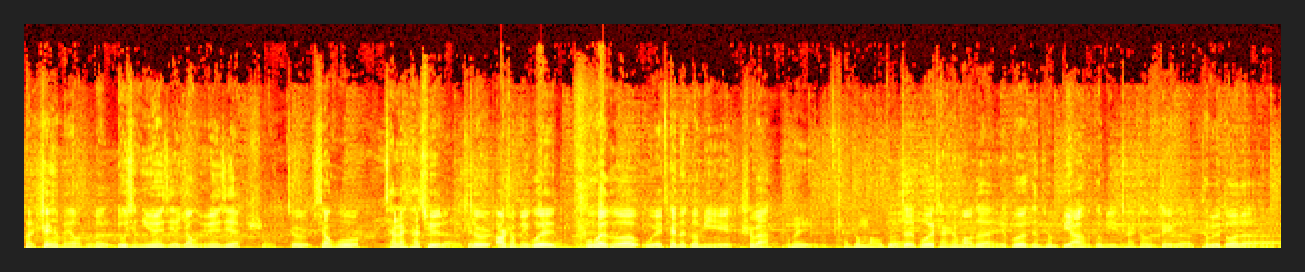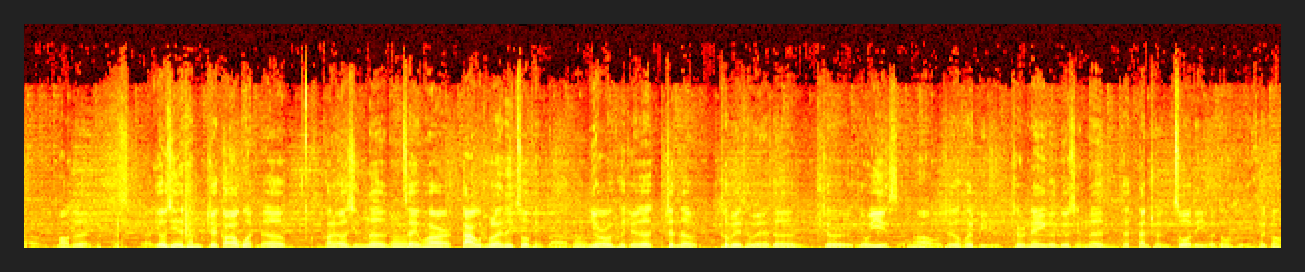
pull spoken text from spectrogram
本身也没有什么流行音乐界、摇滚乐界，是，就是相互掐来掐去的，就是二手玫瑰嗯不会和五月天的歌迷是吧？不会产生矛盾。对，不会产生矛盾，也不会跟什么 Beyond 的歌迷产生这个特别多的矛盾。呃尤其是他们这搞摇滚的、搞流行的嗯在一块儿搭鼓出来那作品吧，嗯有时候会觉得真的特别特别的嗯，就是有意思嗯啊。我觉得会比就是那个流行的他单纯做的一个东西会更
